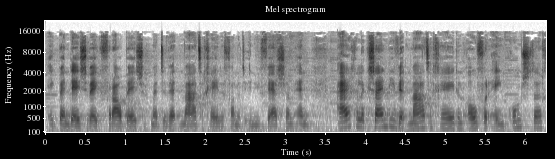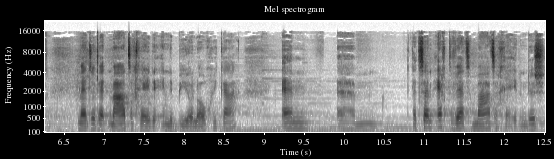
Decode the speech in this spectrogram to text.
ik ben deze week vooral bezig met de wetmatigheden van het universum. En eigenlijk zijn die wetmatigheden overeenkomstig met de wetmatigheden in de biologica. En um, het zijn echt wetmatigheden. Dus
